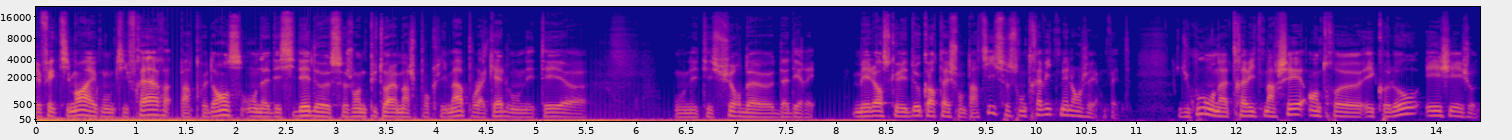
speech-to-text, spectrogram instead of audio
Effectivement, avec mon petit frère, par prudence, on a décidé de se joindre plutôt à la marche pour le climat pour laquelle on était, on était sûr d'adhérer. Mais lorsque les deux cortèges sont partis, ils se sont très vite mélangés en fait. Du coup, on a très vite marché entre écolo et gilets jaunes.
